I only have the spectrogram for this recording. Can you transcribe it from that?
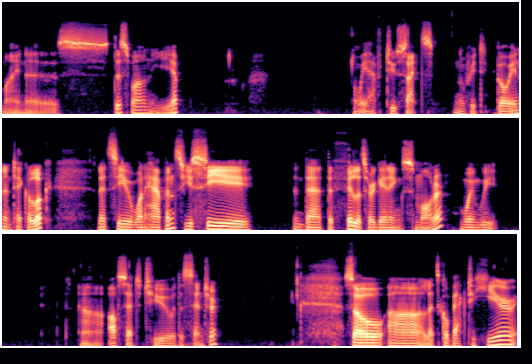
minus this one, yep. We have two sides. And if we go in and take a look, let's see what happens. You see that the fillets are getting smaller when we uh, offset to the center. So uh, let's go back to here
